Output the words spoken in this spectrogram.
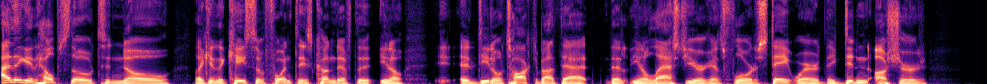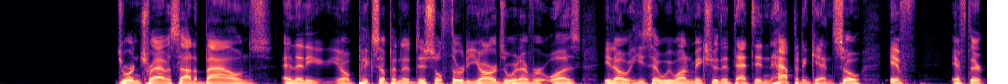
I think it helps though to know, like in the case of Fuentes Cundiff, that you know, and Dino talked about that that you know last year against Florida State where they didn't usher Jordan Travis out of bounds, and then he you know picks up an additional thirty yards or whatever it was. You know, he said we want to make sure that that didn't happen again. So if if they're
